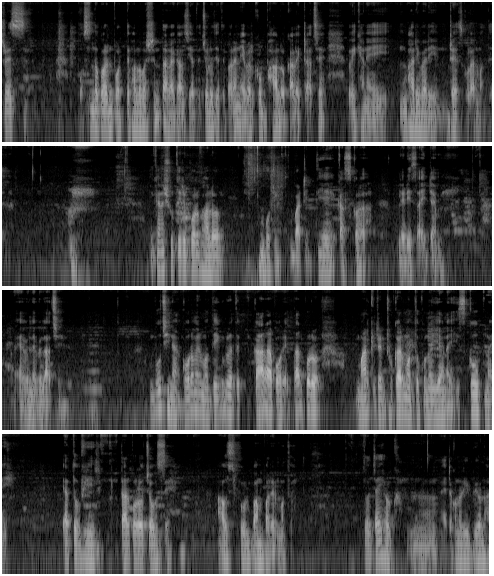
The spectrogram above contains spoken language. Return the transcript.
ড্রেস পছন্দ করেন, পড়তে ভালোবাসেন, তারা গাউসিয়াতে চলে যেতে পারেন। এবার খুব ভালো কালেক্ট আছে ওইখানে এই ভারী ভারী ড্রেসগুলোর মধ্যে। এখানে সুতির উপর ভালো বুটিক বাটিক দিয়ে কাজ করা লেডিস আইটেম অ্যাভেলেবেল আছে। বুঝি না, গরমের মধ্যে এগুলোতে কারা পড়ে তারপরও মার্কেটে ঢোকার মতো কোনো ইয়া নাই স্কোপ নাই। এত ভিড়, তারপরও চলছে হাউসফুল বাম্পারের মতো। তো যাই হোক এটা কোনো রিভিউ না,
